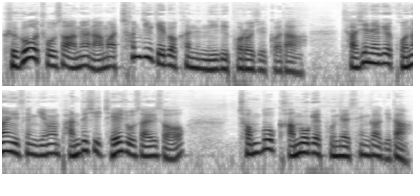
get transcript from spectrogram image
그거 조사하면 아마 천지개벽하는 일이 벌어질 거다. 자신에게 권한이 생기면 반드시 재조사해서 전부 감옥에 보낼 생각이다.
